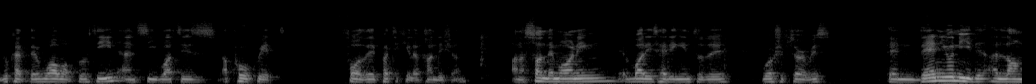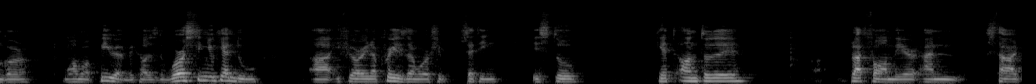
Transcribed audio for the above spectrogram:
look at the warm-up routine and see what is appropriate for the particular condition. On a Sunday morning, everybody's heading into the worship service, then then you need a longer warm-up period because the worst thing you can do uh, if you're in a praise and worship setting is to get onto the platform there and start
